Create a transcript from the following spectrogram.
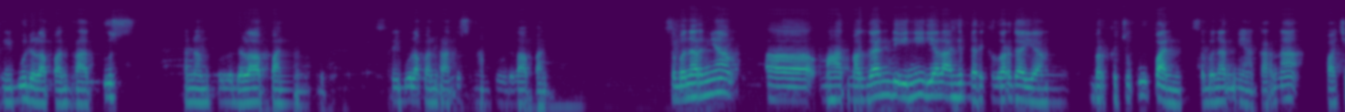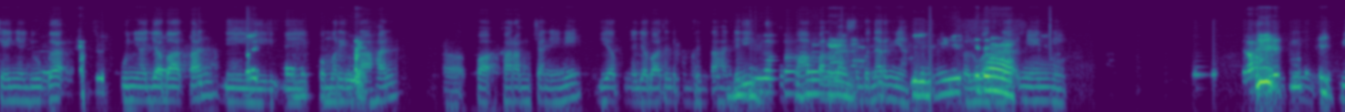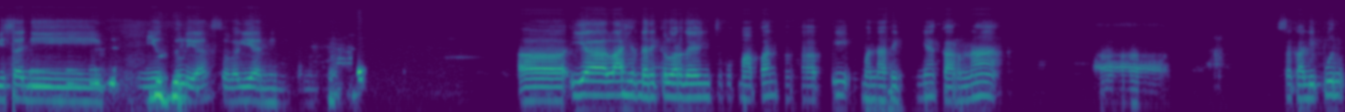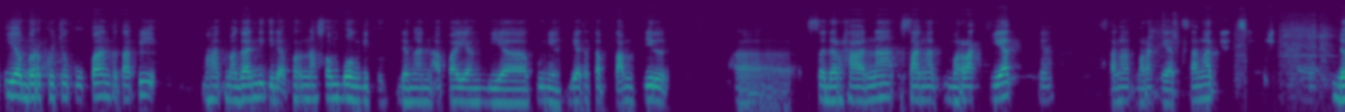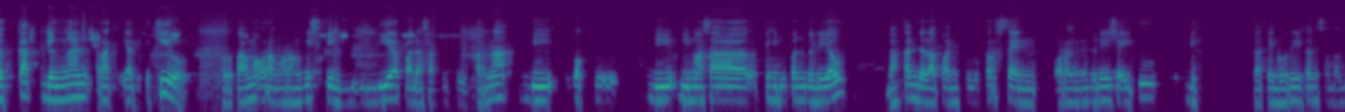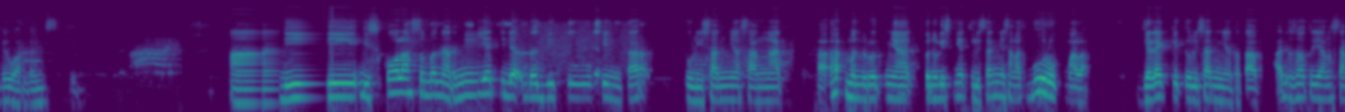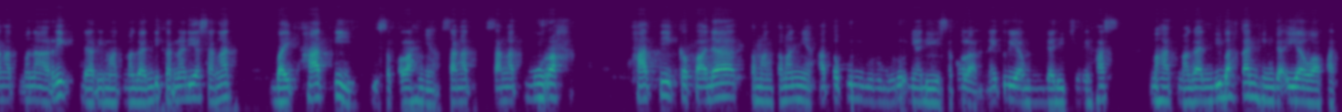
1868. 1868. Sebenarnya uh, Mahatma Gandhi ini dia lahir dari keluarga yang berkecukupan sebenarnya karena pacenya juga punya jabatan di, di pemerintahan uh, Pak Karamchan ini dia punya jabatan di pemerintahan jadi cukup mapan lah sebenarnya keluarganya ini bisa di mute dulu ya sebagian ini uh, ia lahir dari keluarga yang cukup mapan, tetapi menariknya karena uh, sekalipun ia berkecukupan, tetapi Mahatma Gandhi tidak pernah sombong gitu dengan apa yang dia punya. Dia tetap tampil uh, sederhana, sangat merakyat, ya, sangat merakyat, sangat dekat dengan rakyat kecil, terutama orang-orang miskin di India pada saat itu. Karena di waktu di, di masa kehidupan beliau bahkan 80% orang Indonesia itu dikategorikan sebagai warga miskin. Uh, di, di sekolah sebenarnya dia tidak begitu pintar, tulisannya sangat menurutnya penulisnya tulisannya sangat buruk malah jelek di tulisannya. Tetap ada sesuatu yang sangat menarik dari Mahatma Gandhi karena dia sangat baik hati di sekolahnya, sangat sangat murah hati kepada teman-temannya ataupun guru-gurunya di sekolah. Nah, itu yang menjadi ciri khas Mahatma Gandhi bahkan hingga ia wafat.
